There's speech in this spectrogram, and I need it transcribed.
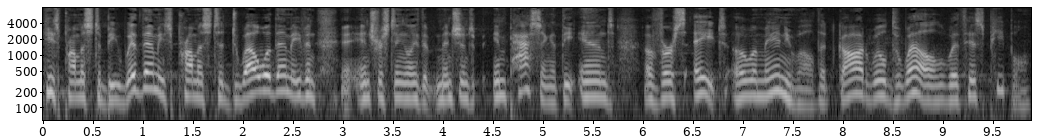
he's promised to be with them, he's promised to dwell with them, even interestingly, that mentioned in passing at the end of verse 8, O Emmanuel, that God will dwell with his people.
